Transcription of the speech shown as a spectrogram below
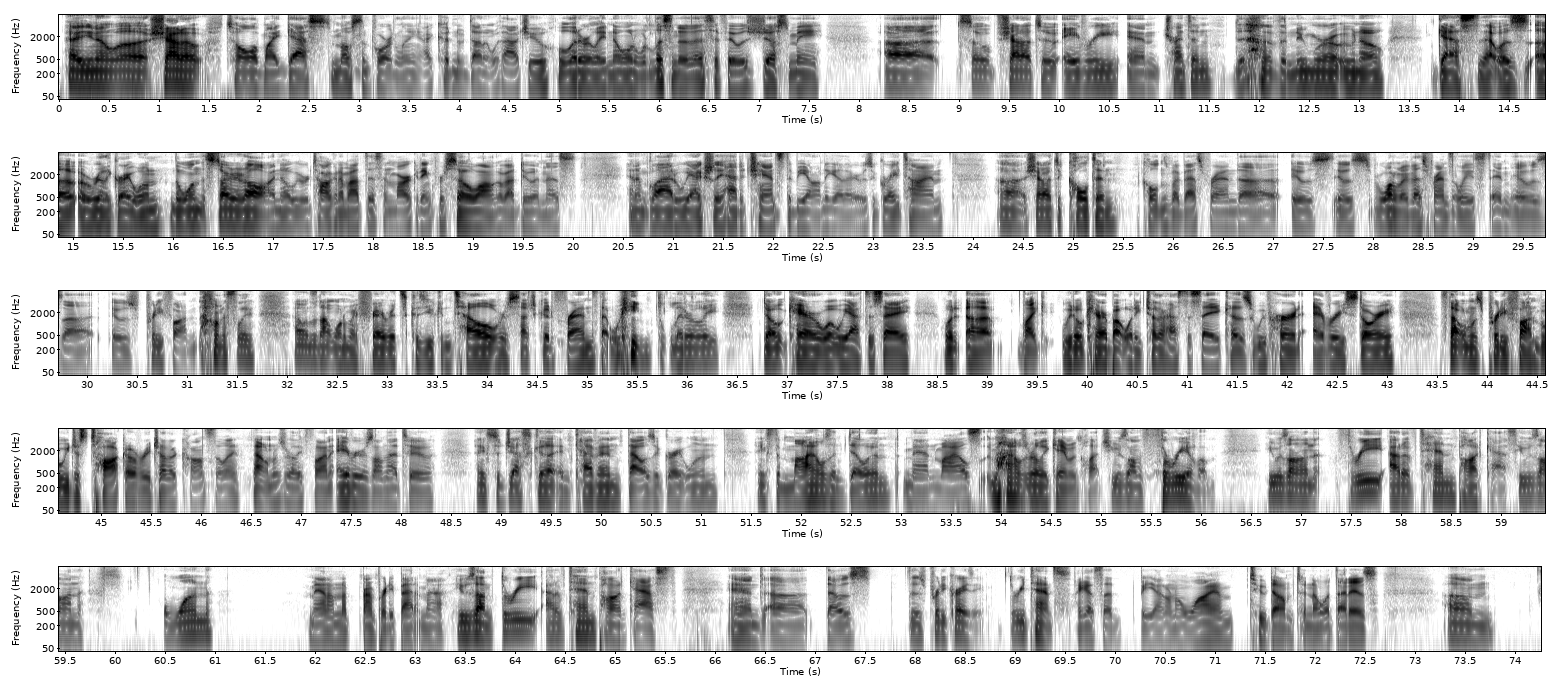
hey, you know, uh, shout out to all of my guests. Most importantly, I couldn't have done it without you. Literally, no one would listen to this if it was just me. Uh, so shout out to Avery and Trenton, the, the numero uno guest that was a, a, really great one. The one that started it all. I know we were talking about this in marketing for so long about doing this, and I'm glad we actually had a chance to be on together. It was a great time. Uh, shout out to Colton. Colton's my best friend. Uh, it was it was one of my best friends at least, and it was uh, it was pretty fun. Honestly, that one's not one of my favorites because you can tell we're such good friends that we literally don't care what we have to say. What uh like we don't care about what each other has to say because we've heard every story. So that one was pretty fun, but we just talk over each other constantly. That one was really fun. Avery was on that too. Thanks to Jessica and Kevin. That was a great one. Thanks to Miles and Dylan. Man, Miles Miles really came in clutch. He was on three of them. He was on three out of ten podcasts. He was on one. Man, I'm not, I'm pretty bad at math. He was on three out of ten podcasts, and uh, that was that was pretty crazy. Three tenths, I guess that'd be. I don't know why I'm too dumb to know what that is. Um,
